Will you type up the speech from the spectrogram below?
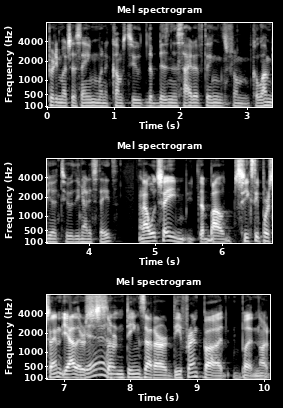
pretty much the same when it comes to the business side of things from Colombia to the United States? I would say about sixty percent. Yeah, there's yeah. certain things that are different, but but not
